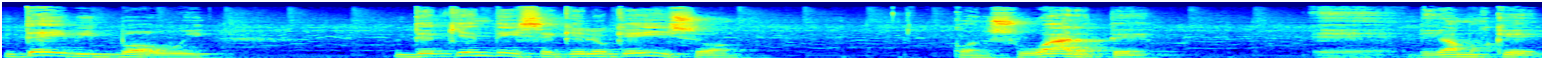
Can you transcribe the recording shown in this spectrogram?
David Bowie, de quien dice que lo que hizo con su arte, eh, digamos que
